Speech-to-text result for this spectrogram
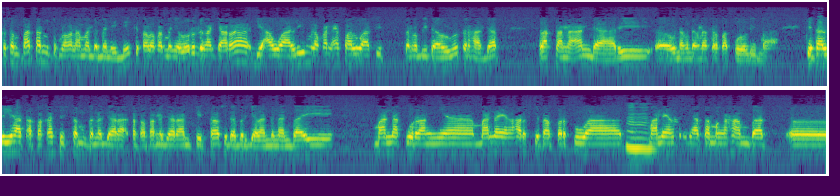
kesempatan untuk melakukan amandemen ini kita lakukan menyeluruh dengan cara diawali melakukan evaluasi terlebih dahulu terhadap pelaksanaan dari uh, Undang-Undang Dasar 45. Kita lihat apakah sistem kenegara, ketatanegaraan kita sudah berjalan dengan baik, mana kurangnya, mana yang harus kita perkuat, Mhm. mana yang ternyata menghambat eh,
